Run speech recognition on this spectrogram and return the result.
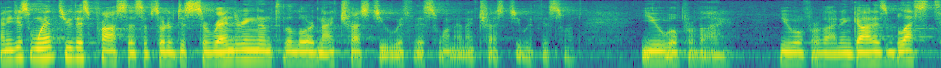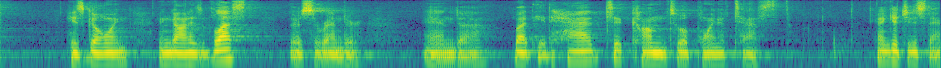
And he just went through this process of sort of just surrendering them to the Lord. And I trust you with this one, and I trust you with this one. You will provide. You will provide. And God has blessed his going, and God has blessed their surrender. And, uh, but it had to come to a point of test. Can I get you to stand?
